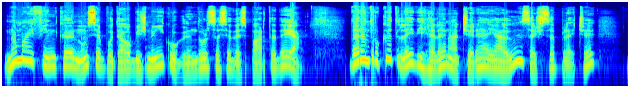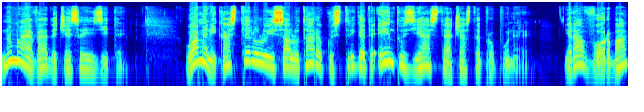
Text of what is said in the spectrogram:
numai fiindcă nu se putea obișnui cu gândul să se despartă de ea. Dar întrucât Lady Helena cerea ea însăși să plece, nu mai avea de ce să ezite. Oamenii castelului salutară cu strigăte entuziaste această propunere. Era vorba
